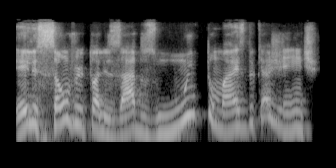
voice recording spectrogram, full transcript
eles são virtualizados muito mais do que a gente.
